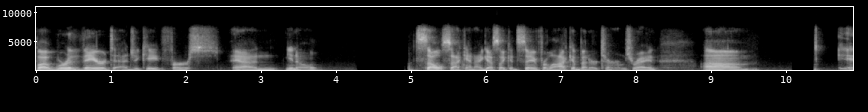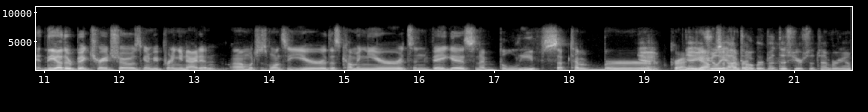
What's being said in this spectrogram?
but we're there to educate first, and you know, sell second. I guess I could say, for lack of better terms, right? Um, the other big trade show is going to be Printing United, um, which is once a year. This coming year, it's in Vegas, and I believe September. Yeah, correct. Yeah, usually yeah, October, but this year September. Yeah.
